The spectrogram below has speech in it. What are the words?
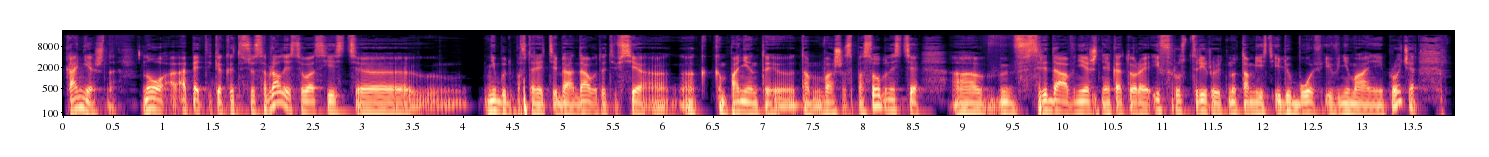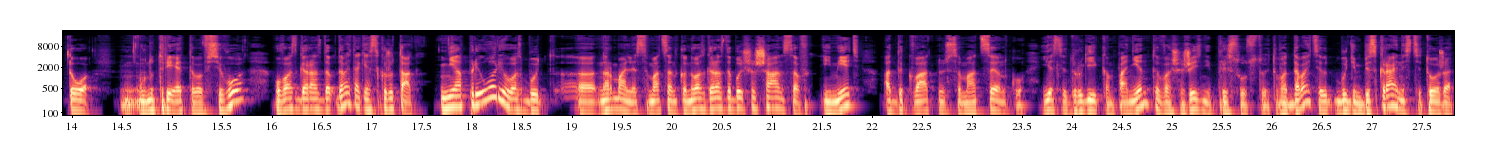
Конечно. Но, опять-таки, как это все собрал, если у вас есть, э, не буду повторять тебя, да, вот эти все э, компоненты, э, там, ваши способности, среда внешняя, которая и фрустрирует, но там есть и любовь, и внимание, и прочее, то внутри этого всего у вас гораздо... Давай так, я скажу так. Не априори у вас будет нормальная самооценка, но у вас гораздо больше шансов иметь адекватную самооценку, если другие компоненты в вашей жизни присутствуют. Вот давайте будем без крайности тоже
